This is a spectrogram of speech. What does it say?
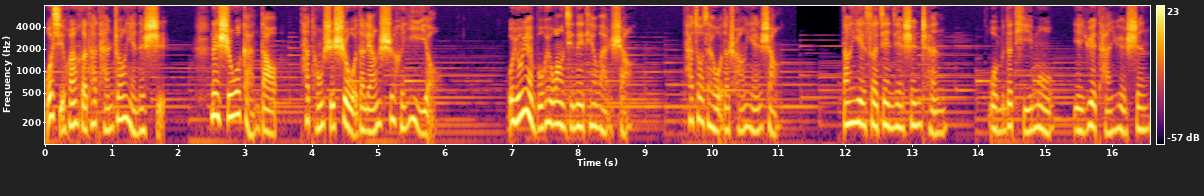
我喜欢和他谈庄严的事，那使我感到他同时是我的良师和益友。我永远不会忘记那天晚上，他坐在我的床沿上，当夜色渐渐深沉，我们的题目也越谈越深。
